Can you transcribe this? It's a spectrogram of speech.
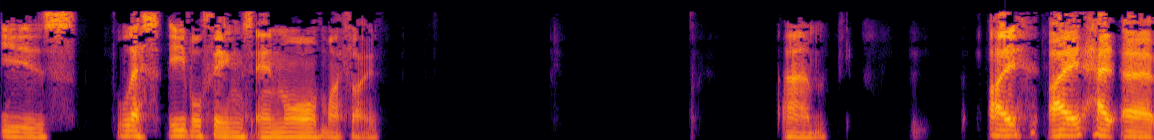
is less evil things and more my phone. Um, I I had uh,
